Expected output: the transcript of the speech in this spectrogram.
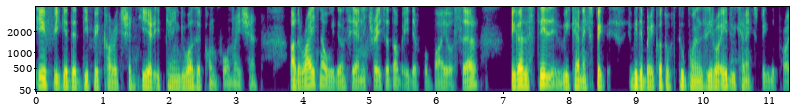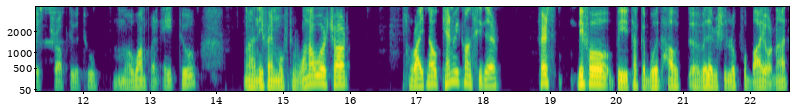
if we get a deeper correction here, it can give us a confirmation. But right now, we don't see any trade setup either for buy or sell because still we can expect with the breakout of 2.08 we can expect the price drop to 2 1.82 and if i move to one hour chart right now can we consider first before we talk about how uh, whether we should look for buy or not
